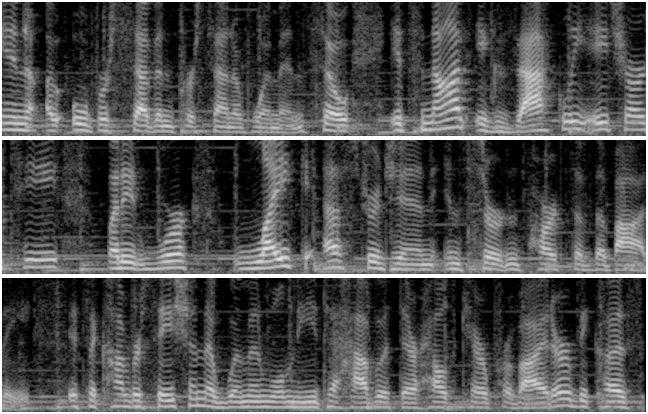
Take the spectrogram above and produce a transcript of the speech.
in uh, over 7% of women. So it's not exactly HRT, but it works like estrogen in certain parts of the body. It's a conversation that women will need to have with their healthcare provider because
